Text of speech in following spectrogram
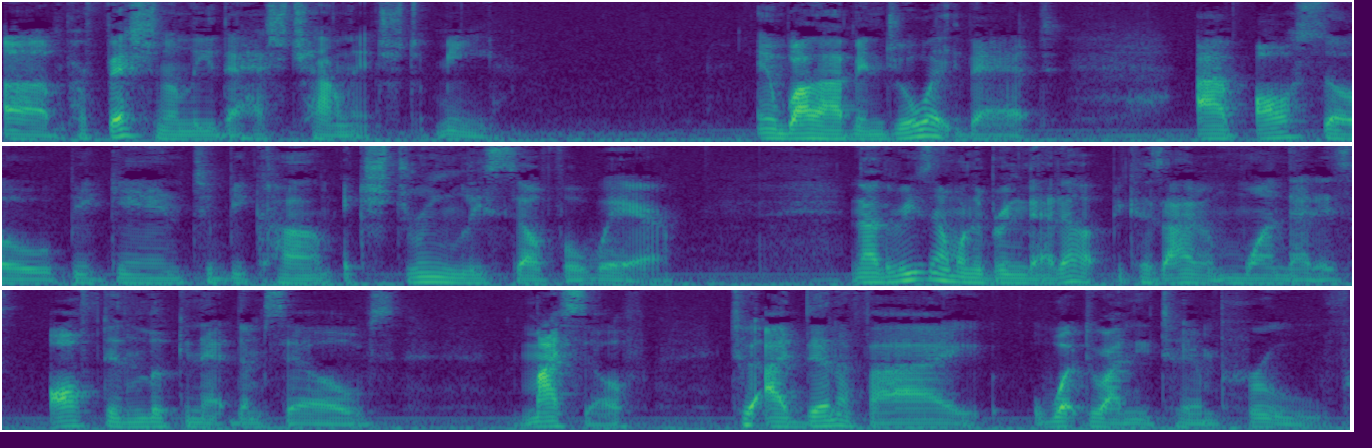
uh, professionally that has challenged me. And while I've enjoyed that, I've also began to become extremely self aware. Now, the reason I want to bring that up because I am one that is often looking at themselves, myself, to identify what do I need to improve.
